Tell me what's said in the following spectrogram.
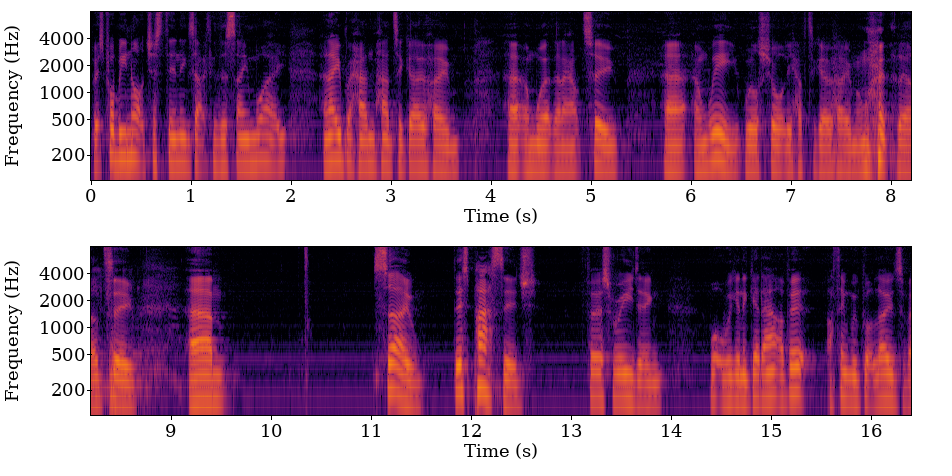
but it's probably not just in exactly the same way. And Abraham had to go home uh, and work that out too. Uh, and we will shortly have to go home and work that out too. Um, so, this passage, first reading, what are we going to get out of it? I think we've got loads of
